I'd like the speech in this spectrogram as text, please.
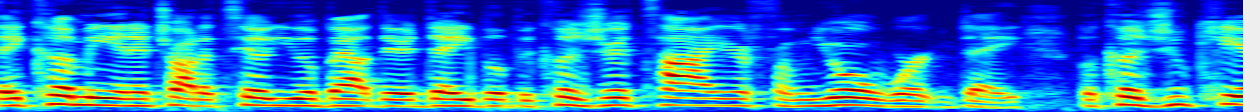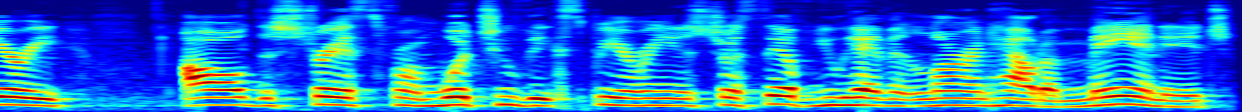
they come in and try to tell you about their day, but because you're tired from your work day, because you carry all the stress from what you've experienced yourself. You haven't learned how to manage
